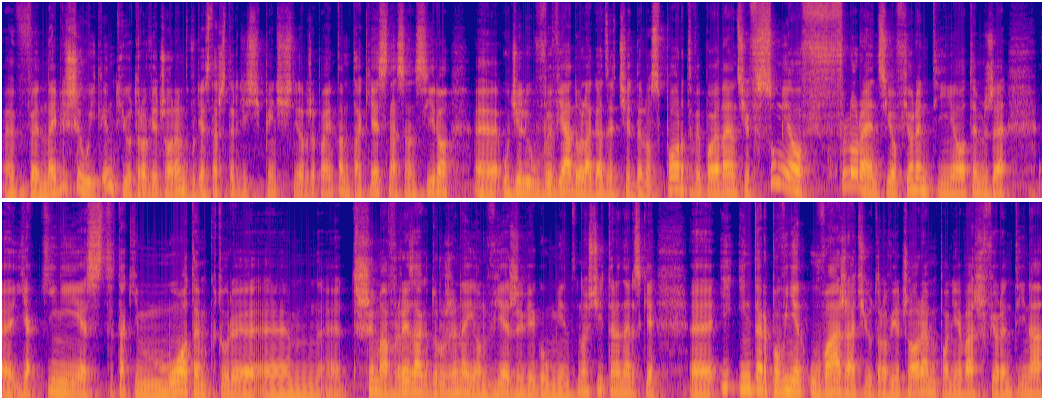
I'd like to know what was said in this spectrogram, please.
w najbliższy weekend, jutro wieczorem, 20.45, jeśli dobrze pamiętam, tak jest, na San Siro, e, udzielił wywiadu La Gazzecie dello Sport, wypowiadając się w sumie o Florencji, o Fiorentinie, o tym, że e, Jakini jest takim młotem, który e, trzyma w ryzach drużynę i on wierzy w jego umiejętności trenerskie i Inter powinien uważać jutro wieczorem, ponieważ Fiorentina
